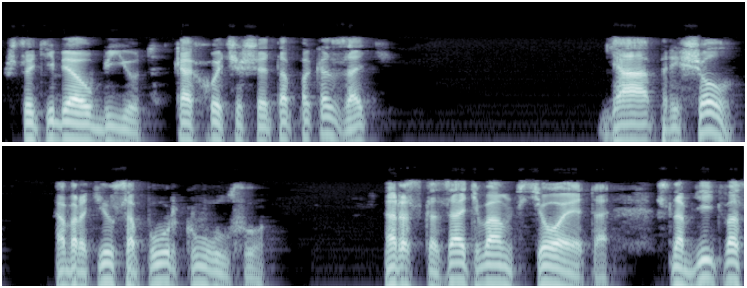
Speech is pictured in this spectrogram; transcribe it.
что тебя убьют, как хочешь это показать». «Я пришел, — обратился Пур к Вулфу, — рассказать вам все это, снабдить вас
